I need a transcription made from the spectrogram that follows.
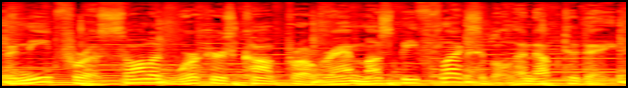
the need for a solid workers' comp program must be flexible and up to date.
